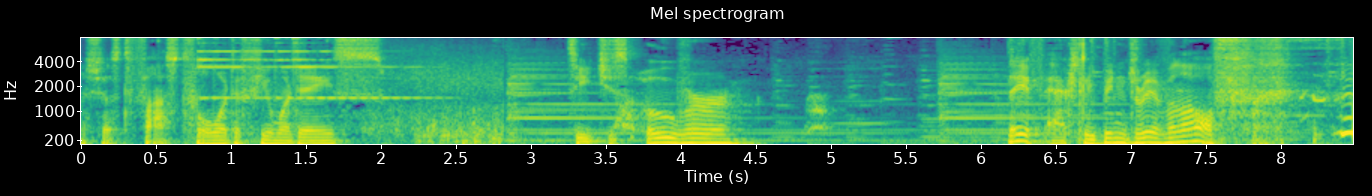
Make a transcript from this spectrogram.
Let's just fast forward a few more days. Siege is over. They've actually been driven off.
